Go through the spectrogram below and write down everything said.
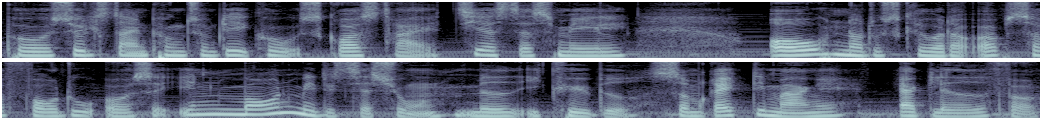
på sølstein.dk-tirsdagsmail. Og når du skriver dig op, så får du også en morgenmeditation med i købet, som rigtig mange er glade for.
